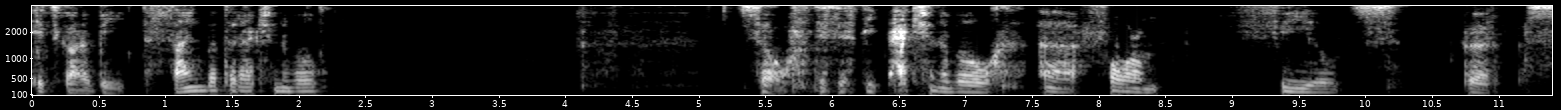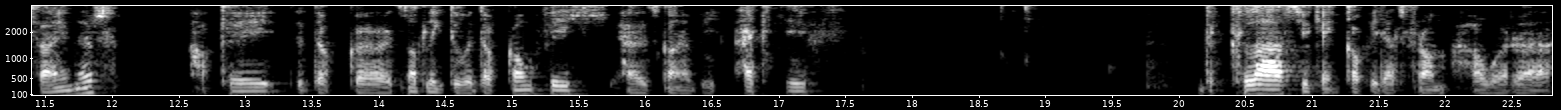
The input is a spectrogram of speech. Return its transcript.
It's going to be a sign button actionable. So this is the actionable uh, form fields per signer. Okay, the doc, uh, it's not linked to a doc config. Uh, it's going to be active the class. You can copy that from our uh,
